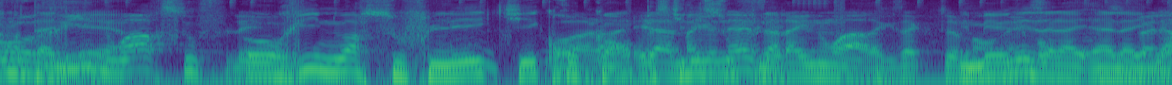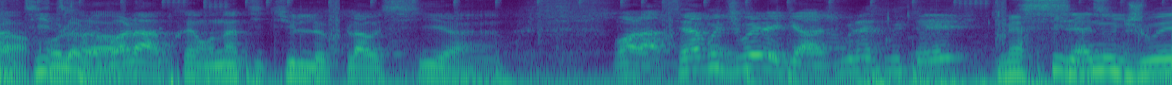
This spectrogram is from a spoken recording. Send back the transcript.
Au riz printanière. noir soufflé. Au riz noir soufflé qui est croquant Voilà. Et parce la est mayonnaise à l'ail noir, exactement. Et mayonnaise à l'ail- noir. titre, Oh là là. Voilà, après on intitule le plat aussi. euh, Voilà, c'est à vous de jouer les gars, je vous laisse goûter. Merci. C'est à nous de jouer,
